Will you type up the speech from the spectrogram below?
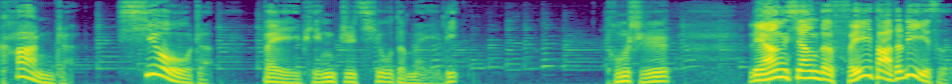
看着，嗅着，北平之秋的美丽。同时，良乡的肥大的栗子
